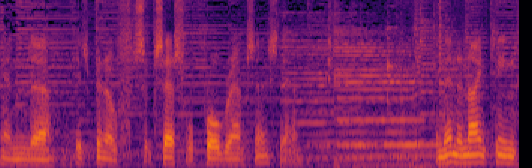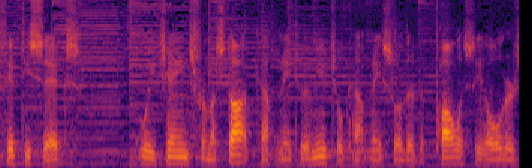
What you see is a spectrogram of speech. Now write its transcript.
And uh, it's been a successful program since then. And then in 1956, we changed from a stock company to a mutual company so that the policyholders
